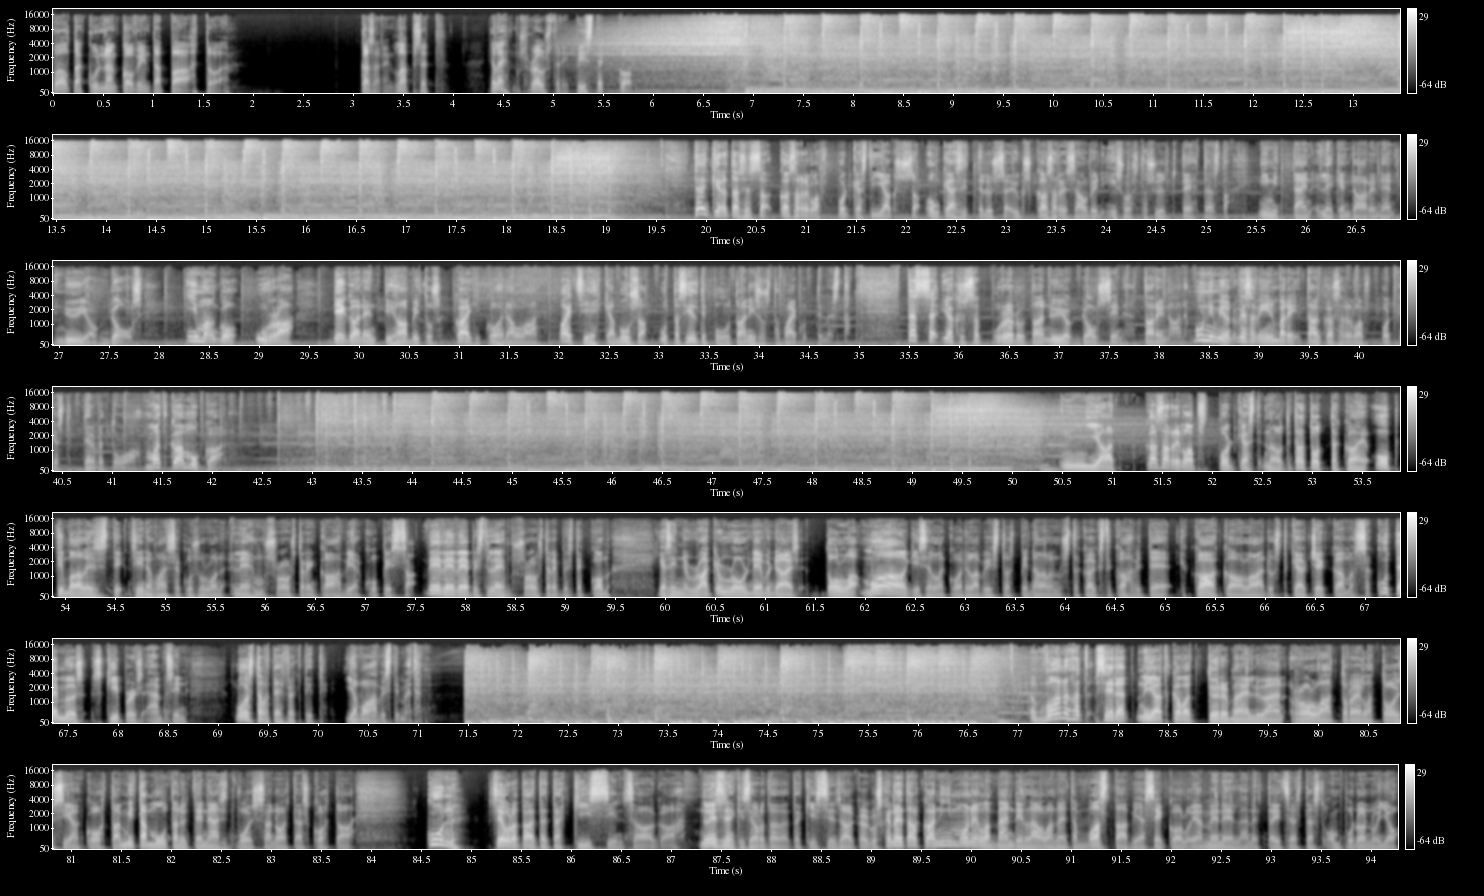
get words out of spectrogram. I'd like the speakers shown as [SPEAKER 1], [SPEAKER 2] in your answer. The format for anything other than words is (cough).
[SPEAKER 1] valtakunnan kovinta pahtoa. Kasarin lapset ja lehmusroasteri.com.
[SPEAKER 2] Tämänkertaisessa Kasarilaps-podcastin jaksossa on käsittelyssä yksi Kasarisoundin isoista sylttytehtaista, nimittäin legendaarinen New York Dolls. Imago, ura, degadentti habitus, kaikki kohdallaan, paitsi ehkä musa, mutta silti puhutaan isosta vaikuttimesta. Tässä jaksossa pureudutaan New York Dollsin tarinaan. Mun nimi on Vesa Wienberg, tämä on Kasarilaps podcast, tervetuloa matkaan mukaan! Ja Kasarilapset podcast nautitaan totta kai optimaalisesti siinä vaiheessa, kun sulla on Lehmusroosterin kahvia kupissa. www.lehmusroosteri.com ja sinne Rock and Roll Never Dies tuolla maagisella kohdalla 15 pinnan alennusta kaikista kahvitee ja kaakaolaadusta käy tsekkaamassa, kuten myös Skippers Ampsin loistavat efektit ja vahvistimet. Vanhat sedät, ne jatkavat törmäilyään rollaattoreilla toisiaan kohtaan. Mitä muuta nyt enää sit voisi sanoa tässä kohtaa? Kun seurataan tätä Kissin saagaa. No ensinnäkin seurataan tätä Kissin saagaa, koska näitä alkaa niin monella bändillä olla näitä vastaavia sekoiluja meneillään, että itse asiassa tästä on pudonnut jo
